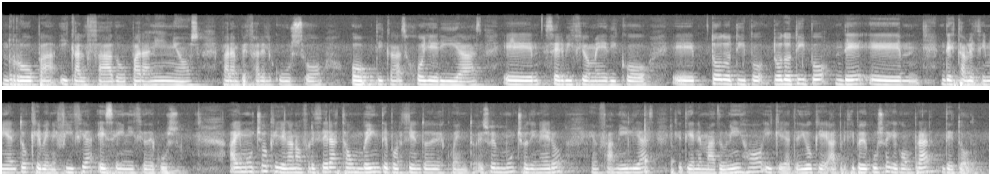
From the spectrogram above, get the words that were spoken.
ropa y calzado para niños, para empezar el curso, ópticas, joyerías, eh, servicio médico, eh, todo tipo, todo tipo de, eh, de establecimientos que beneficia ese inicio de curso. Hay muchos que llegan a ofrecer hasta un 20% de descuento. Eso es mucho dinero en familias que tienen más de un hijo y que ya te digo que al principio de curso hay que comprar de todo.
